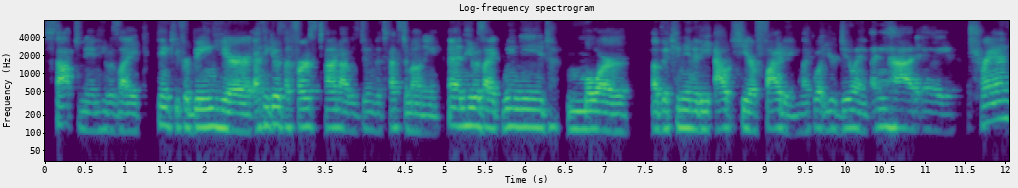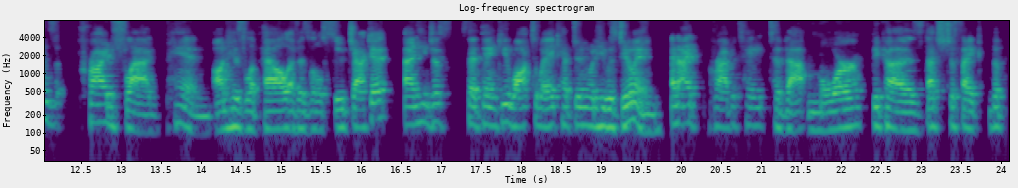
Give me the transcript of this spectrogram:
stopped me and he was like, Thank you for being here. I think it was the first time I was doing the testimony. And he was like, We need more of the community out here fighting like what you're doing. And he had a trans pride flag pin on his lapel of his little suit jacket. And he just said thank you, walked away, kept doing what he was doing. And I gravitate to that more because that's just like the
